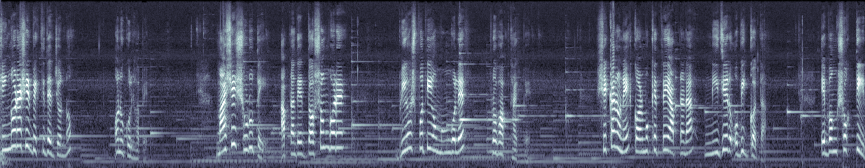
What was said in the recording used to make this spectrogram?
সিংহ রাশির ব্যক্তিদের জন্য অনুকূল হবে। মাসের শুরুতে আপনাদের দশম ঘরে বৃহস্পতি ও মঙ্গলের প্রভাব থাকবে। সে কারণে কর্মক্ষেত্রে আপনারা নিজের অভিজ্ঞতা এবং শক্তির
